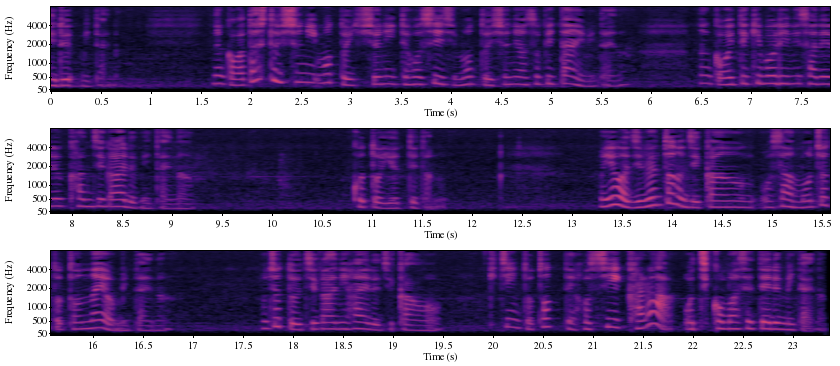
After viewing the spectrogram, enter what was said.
減るみたいななんか私と一緒にもっと一緒にいてほしいしもっと一緒に遊びたいみたいななんか置いてきぼりにされる感じがあるみたいなことを言ってたの。要は自分との時間をさもうちょっと取んなよみたいなもうちょっと内側に入る時間をきちんと取ってほしいから落ち込ませてるみたいな。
